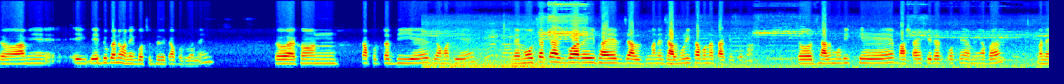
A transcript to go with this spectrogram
তো আমি এই এই দোকানে অনেক বছর ধরে কাপড় বানাই। তো এখন কাপড়টা দিয়ে, জমা দিয়ে মানে মৌচাকে আসব আর এই ভাইয়ের জাল মানে ঝালমুড়ি খাব না তা কিন্তু না। তো ঝালমুড়ি খেয়ে বাসায় ফেরার পথে আমি আবার মানে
